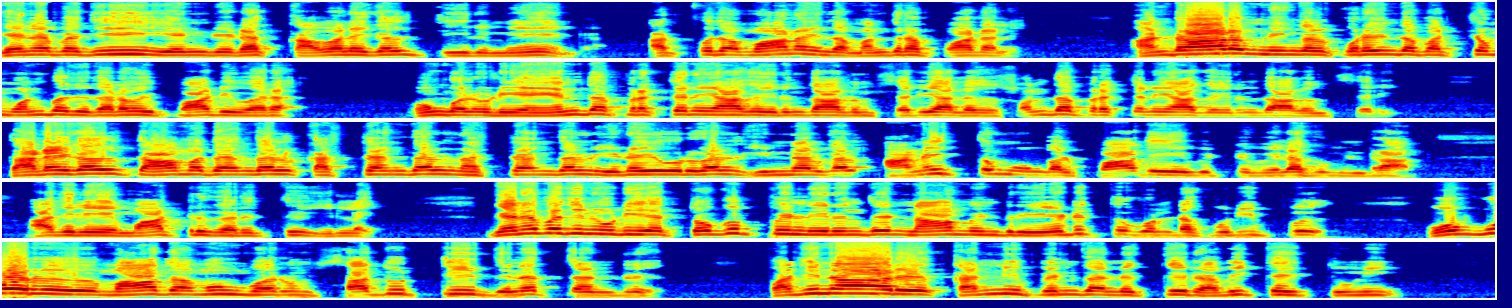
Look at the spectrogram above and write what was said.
கணபதி என்றிட கவலைகள் தீருமே அற்புதமான இந்த மந்திர பாடலை. அன்றாடம் நீங்கள் குறைந்தபட்சம் ஒன்பது தடவை பாடி வர உங்களுடைய எந்த பிரச்சனையாக இருந்தாலும் சரி அல்லது சொந்த பிரச்சனையாக இருந்தாலும் சரி தடைகள் தாமதங்கள் கஷ்டங்கள் நஷ்டங்கள் இடையூறுகள் இன்னல்கள் அனைத்தும் உங்கள் பாதையை விட்டு விலகும் என்றால் அதிலே மாற்று கருத்து இல்லை. கணபதியினுடைய தொகுப்பில் இருந்து நாம் இன்று எடுத்துக்கொண்ட குறிப்பு ஒவ்வொரு மாதமும் வரும் சதுர்த்தி தினத்தன்று பதினாறு கன்னி பெண்களுக்கு ரவிக்கை துணி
